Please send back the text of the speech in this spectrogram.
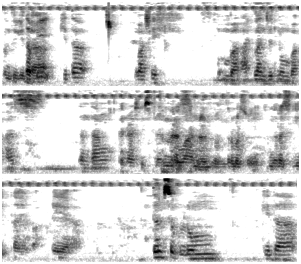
Nanti kita tapi kita masih membahas lanjut membahas tentang generasi generasi 90-an 90 termasuk generasi kita ya pak. Iya. Dan sebelum kita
